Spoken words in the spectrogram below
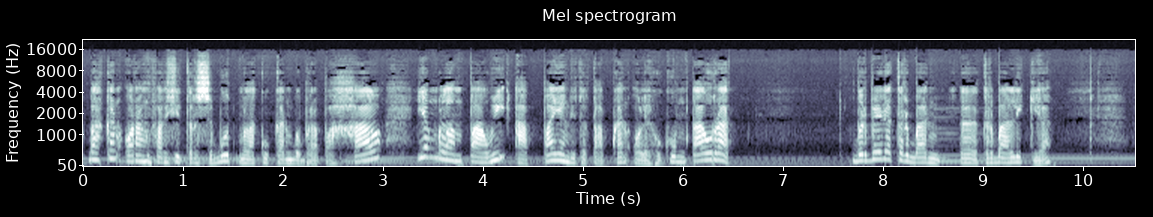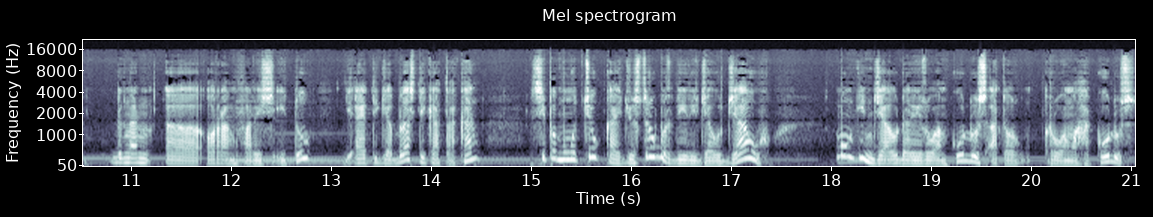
Bahkan orang Farisi tersebut melakukan beberapa hal yang melampaui apa yang ditetapkan oleh hukum Taurat. Berbeda e, terbalik ya dengan e, orang Farisi itu di ayat 13 dikatakan si pemungut cukai justru berdiri jauh-jauh, mungkin jauh dari ruang kudus atau ruang maha kudus.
